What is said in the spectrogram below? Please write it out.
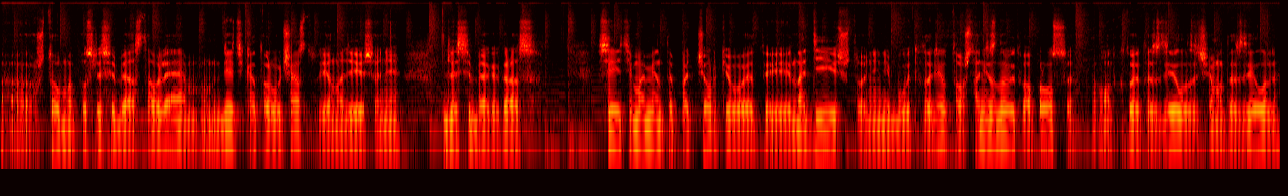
э, что мы после себя оставляем. Дети, которые участвуют, я надеюсь, они для себя как раз все эти моменты подчеркивают и надеюсь, что они не будут это делать, потому что они задают вопросы, вот, кто это сделал, зачем это сделали.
